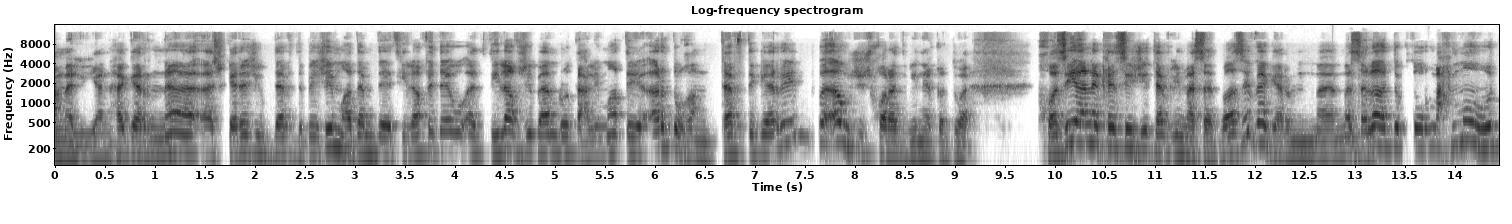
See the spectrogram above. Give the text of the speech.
عملیان هەگەر نە ئەشکەرەژی دەرد دەبێژی مادەم دێتیلافێدا و ئەتیلافژی بەمرۆ تعلیماتی ئەردوغان تەفدەگەڕێن بە ئەوژیش خۆرە بینێ قدوە. خوزی انا کسی جی تبلی مسد بازی وگر مثلا دکتور محمود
